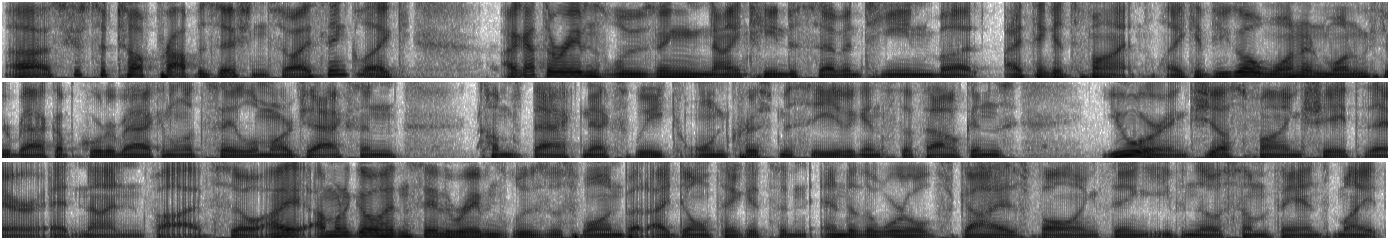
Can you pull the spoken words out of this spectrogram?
Uh, it's just a tough proposition. So I think like I got the Ravens losing 19 to 17, but I think it's fine. Like if you go one and one with your backup quarterback, and let's say Lamar Jackson comes back next week on Christmas Eve against the Falcons, you are in just fine shape there at nine and five. So I, I'm going to go ahead and say the Ravens lose this one, but I don't think it's an end of the world, sky is falling thing, even though some fans might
